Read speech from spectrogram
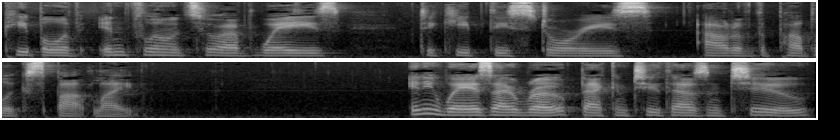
people of influence who have ways to keep these stories out of the public spotlight. Anyway, as I wrote back in 2002,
